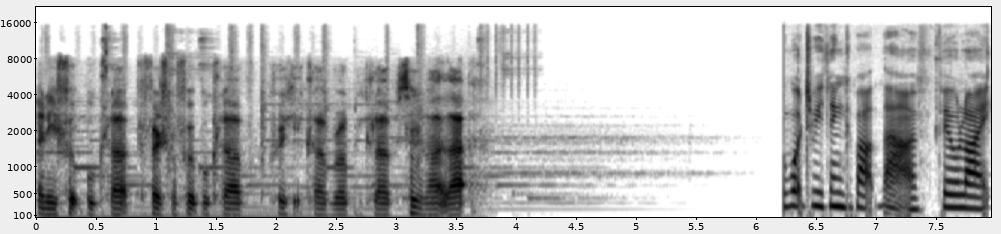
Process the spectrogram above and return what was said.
any football club, professional football club, cricket club, rugby club, something like that. What do we think about that? I feel like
